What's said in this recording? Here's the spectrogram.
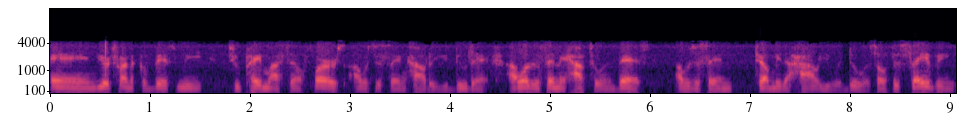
and you're trying to convince me to pay myself first. I was just saying, how do you do that? I wasn't saying they have to invest. I was just saying, tell me the how you would do it. So if it's savings,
